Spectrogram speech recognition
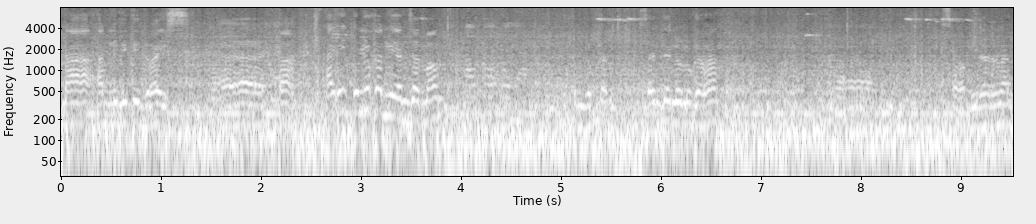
na unlimited rice. Ah, pa. Ay, itulukan mo yan dyan, ma'am. Opo. Tulukan. Saan tayo lugar, ha? Ah, sa kabila na lang.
